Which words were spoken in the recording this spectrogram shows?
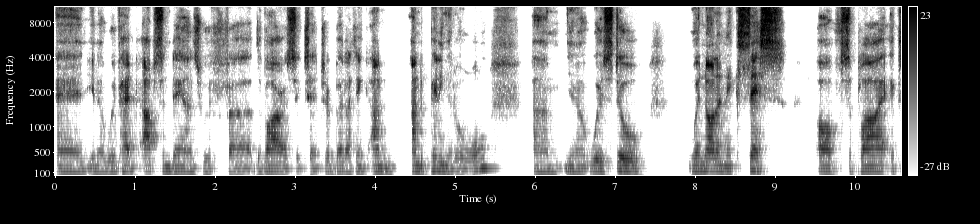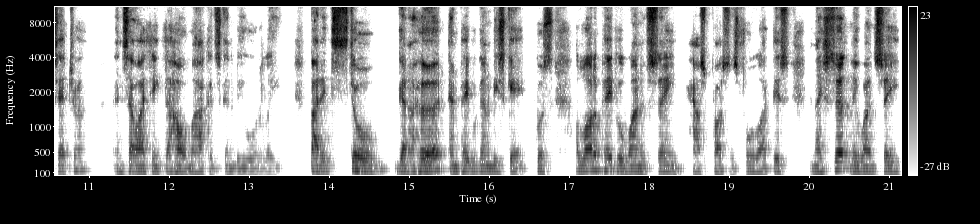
And, you know, we've had ups and downs with uh, the virus, etc. But I think un- underpinning it all, um, you know, we're still, we're not in excess of supply, etc. And so I think the whole market's going to be orderly, but it's still going to hurt and people are going to be scared because a lot of people won't have seen house prices fall like this. And they certainly won't see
